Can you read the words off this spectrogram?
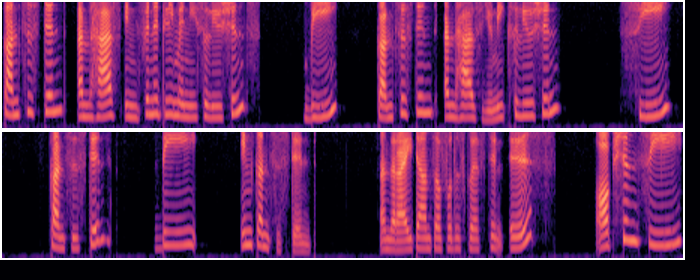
consistent and has infinitely many solutions. B consistent and has unique solution. C consistent. D inconsistent. And the right answer for this question is option C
